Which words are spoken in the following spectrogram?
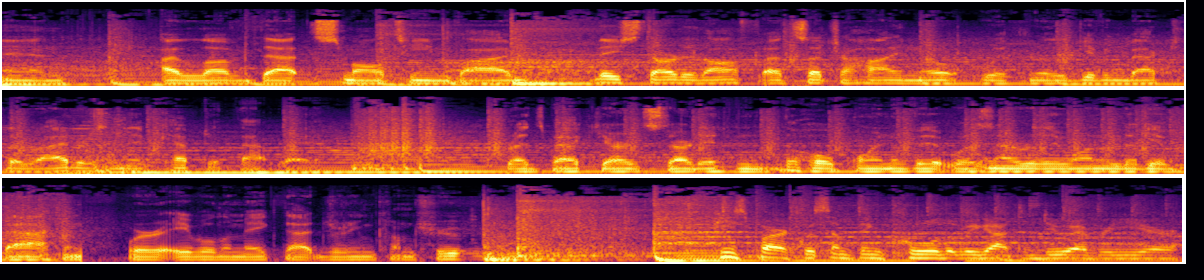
and I loved that small team vibe. They started off at such a high note with really giving back to the riders, and they've kept it that way. Red's Backyard started, and the whole point of it was I really wanted to give back, and we're able to make that dream come true. Peace Park was something cool that we got to do every year.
